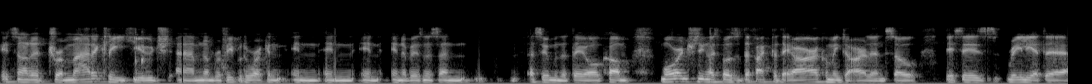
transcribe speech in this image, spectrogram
it's not a dramatically huge um, number of people to work in, in, in, in, in a business and assuming that they all come. More interesting, I suppose, is the fact that they are coming to Ireland. So this is really at the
